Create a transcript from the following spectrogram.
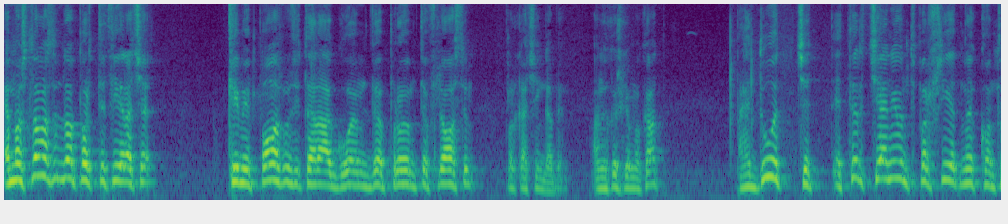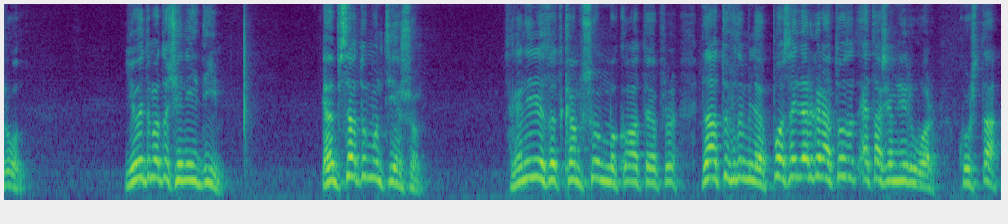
E mos flasim do për të tjera që kemi pasë mundësi të reagojmë, të veprojmë, të flasim, por ka qenë gabim. A nuk është kjo mëkat? Pra duhet që e tërë qenia jonë të përfshihet në kontroll. Jo vetëm ato që ne i dim. Edhe pse ato mund të jenë shumë. Se ka njeri thotë kam shumë mëkate, dhe ato vetëm i lë. Posa i largon ato, thotë tash jam liruar. Kushta,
